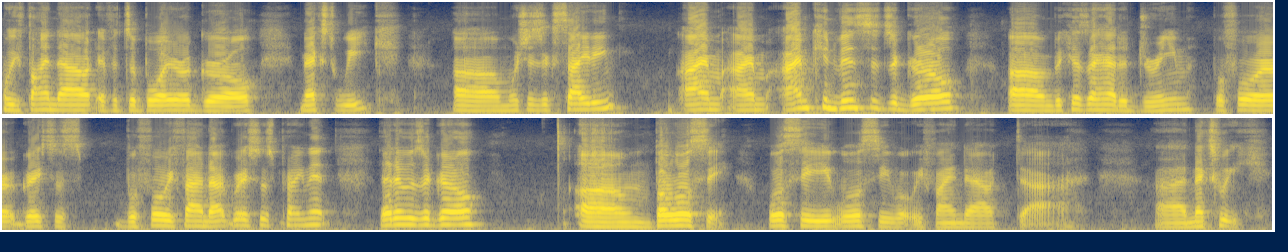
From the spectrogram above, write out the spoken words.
we find out if it's a boy or a girl next week, um, which is exciting. I'm I'm I'm convinced it's a girl um, because I had a dream before Grace was before we found out Grace was pregnant that it was a girl. Um, but we'll see. We'll see. We'll see what we find out uh, uh, next week.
